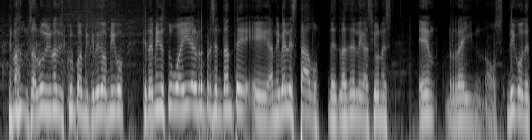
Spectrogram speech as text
Le mando un saludo y una disculpa a mi querido amigo, que también estuvo ahí, el representante a nivel estado de las delegaciones en Reinos, digo, de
